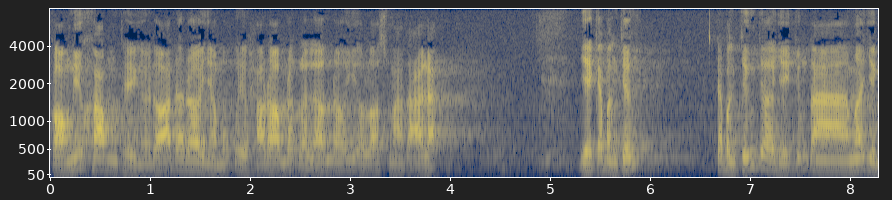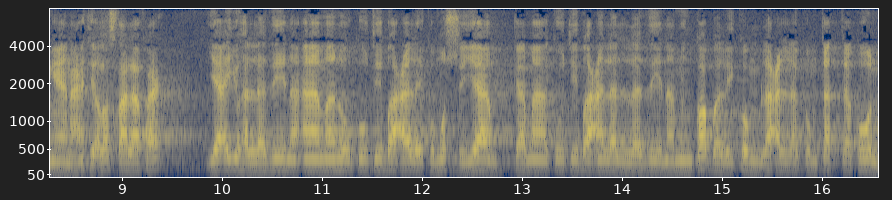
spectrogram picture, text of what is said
Còn nếu không thì người đó đã rơi vào một cái điều hào haram rất là lớn đối với Allah Subhanahu Taala. Về các bằng chứng các bằng chứng cho việc chúng ta mới vừa nghe nãy thì Allah Taala phát Ya ayyuhalladhina amanu kutiba alaykumus siyam kama kutiba alal ladzina min qablikum la'allakum tattaqun.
